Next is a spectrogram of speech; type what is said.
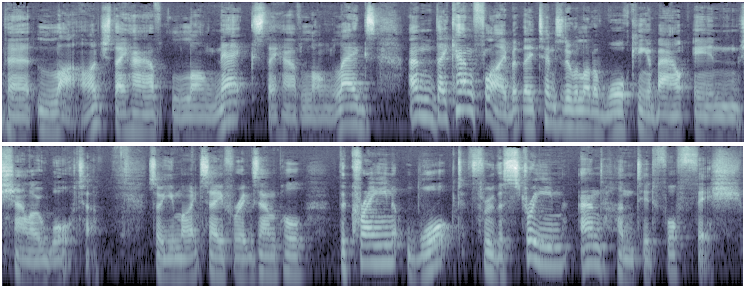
They're large, they have long necks, they have long legs, and they can fly, but they tend to do a lot of walking about in shallow water. So you might say, for example, the crane walked through the stream and hunted for fish.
